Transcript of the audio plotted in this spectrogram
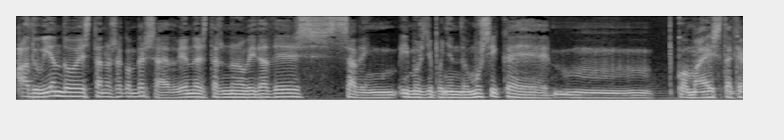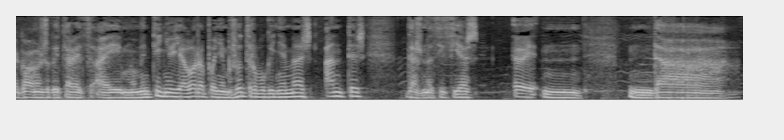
adubiando esta nosa conversa, adubiando estas novidades, saben, imoslle poñendo música e mmm, como esta que acabamos de quitar aí un momentiño e agora poñemos outro boquiño máis antes das noticias eh, da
